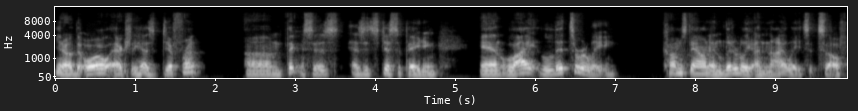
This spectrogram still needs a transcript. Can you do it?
You know, the oil actually has different um, thicknesses as it's dissipating, and light literally comes down and literally annihilates itself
